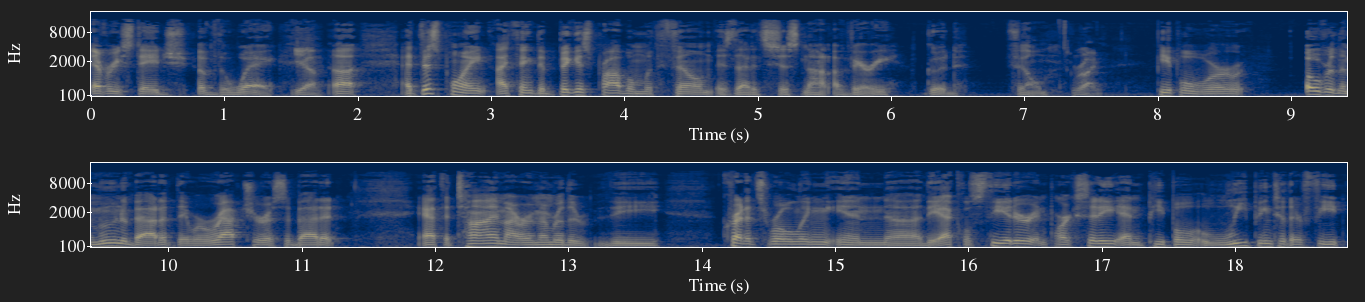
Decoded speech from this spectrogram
every stage of the way. Yeah. Uh, at this point, I think the biggest problem with film is that it's just not a very good film. Right. People were over the moon about it. They were rapturous about it. At the time, I remember the the credits rolling in uh, the Eccles Theater in Park City and people leaping to their feet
